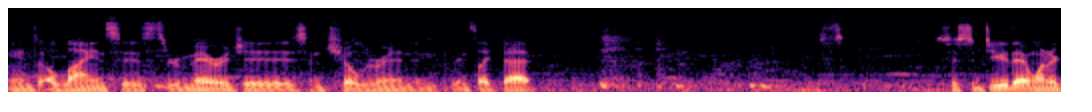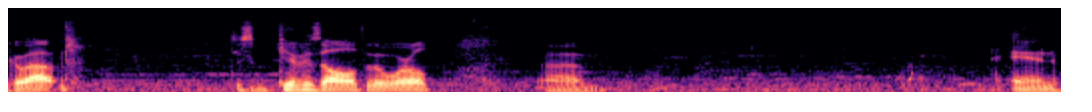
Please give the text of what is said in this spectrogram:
and alliances through marriages and children and things like that. Just a dude that wanted to go out, just give his all to the world. Um, and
